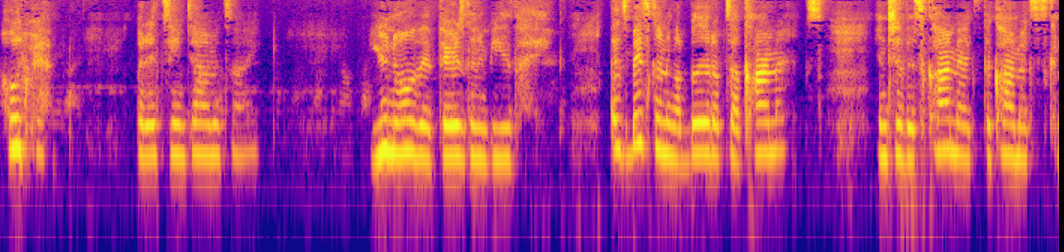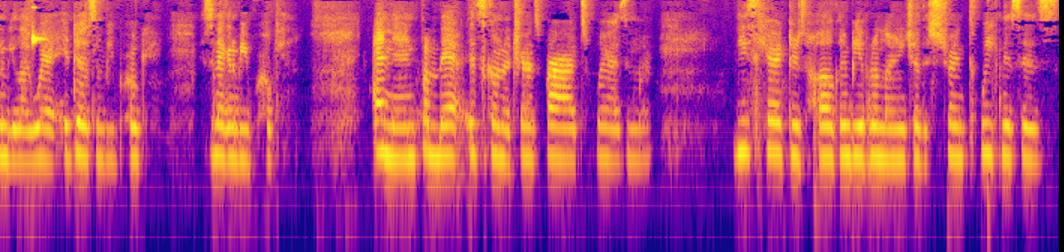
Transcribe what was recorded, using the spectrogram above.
holy crap. But at the same time, it's like, you know that there's going to be like, it's basically going to build up to a climax. And to this climax, the climax is going to be like where it doesn't be broken. It's not going to be broken. And then from there, it's going to transpire to whereas where these characters are all going to be able to learn each other's strengths, weaknesses,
